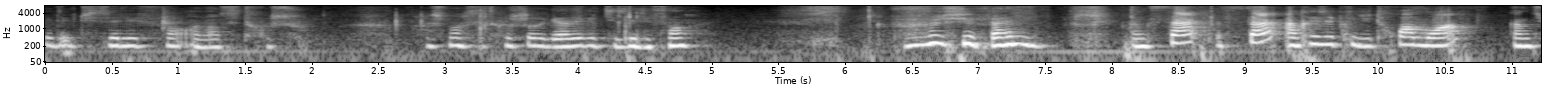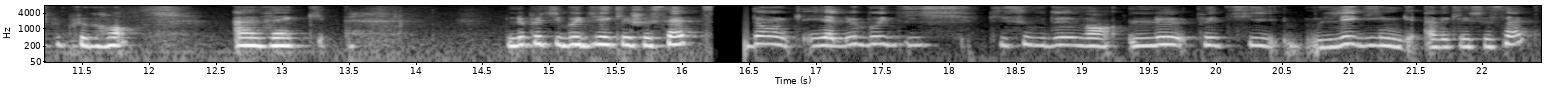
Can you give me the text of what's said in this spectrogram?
Et des petits éléphants. Oh non, c'est trop chou. Franchement, c'est trop chaud. Regardez les petits éléphants. Je suis fan. Donc ça, ça. Après, j'ai pris du 3 mois, un petit peu plus grand, avec le petit body avec les chaussettes. Donc, il y a le body qui s'ouvre devant, le petit legging avec les chaussettes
